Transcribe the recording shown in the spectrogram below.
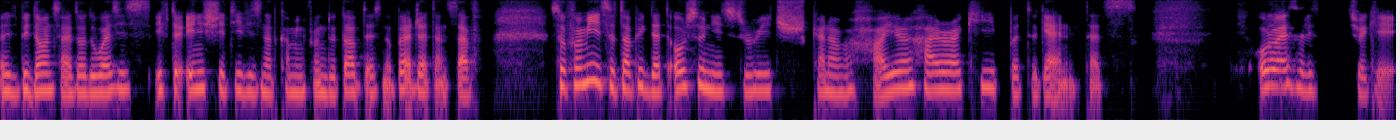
a little bit downside. Otherwise, if the initiative is not coming from the top, there's no budget and stuff. So for me, it's a topic that also needs to reach kind of a higher hierarchy. But again, that's always a little tricky.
